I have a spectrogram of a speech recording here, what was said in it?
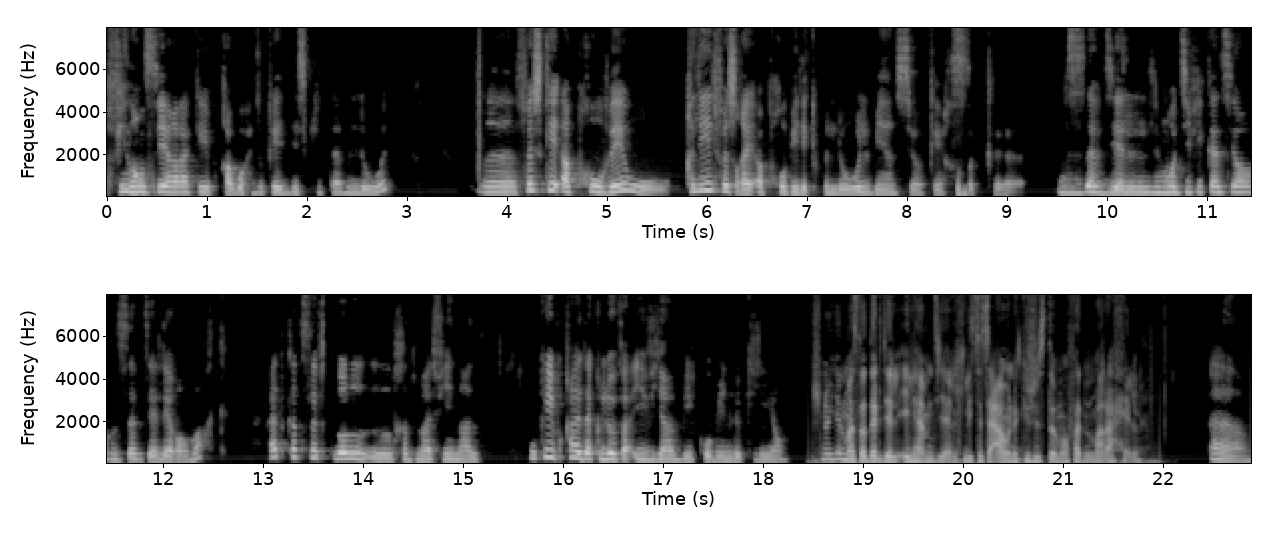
financier راه كيبقى بوحدو كي discuta من الأول فاش كي approuver وقليل فاش غي approuver لك الأول bien sûr كيخصك بزاف ديال ال modifications بزاف ديال les remarques عاد كتصيفط له الخدمه finale. وكيبقى هذاك le va-et-vient بيك وبين le client شنو هي المصادر ديال الإلهام ديالك اللي تتعاونك justement في هذه المراحل؟ آه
